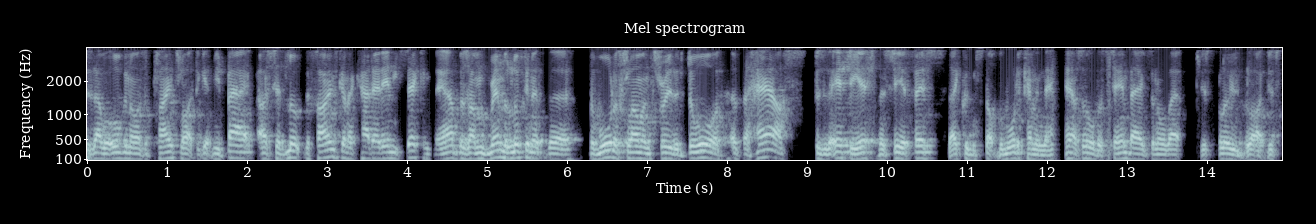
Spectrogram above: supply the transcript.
because they were organising a plane flight to get me back. I said, look, the phone's going to cut out any second now because I remember looking at the, the water flowing through the door of the house because the SES and the CFS, they couldn't stop the water coming in the house. All the sandbags and all that just blew, like just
